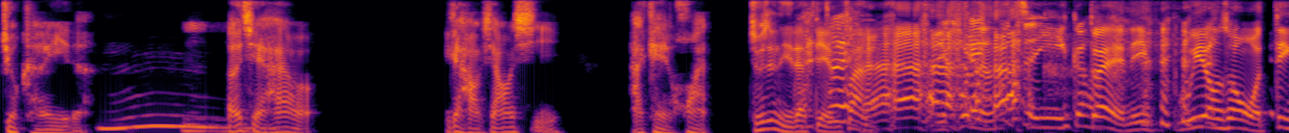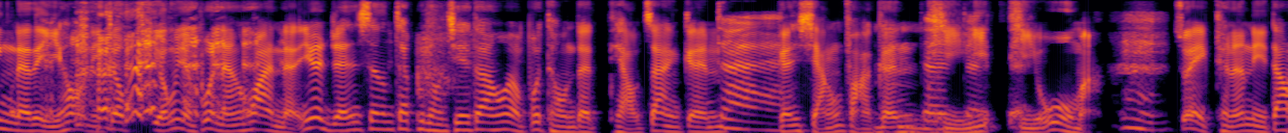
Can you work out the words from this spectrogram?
就可以了，嗯，而且还有一个好消息，还可以换，就是你的典范，你不能不止一个，对，你不用说我定了的以后你就 永远不能换了，因为人生在不同阶段会有不同的挑战跟跟想法跟体体悟嘛，嗯，所以可能你到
